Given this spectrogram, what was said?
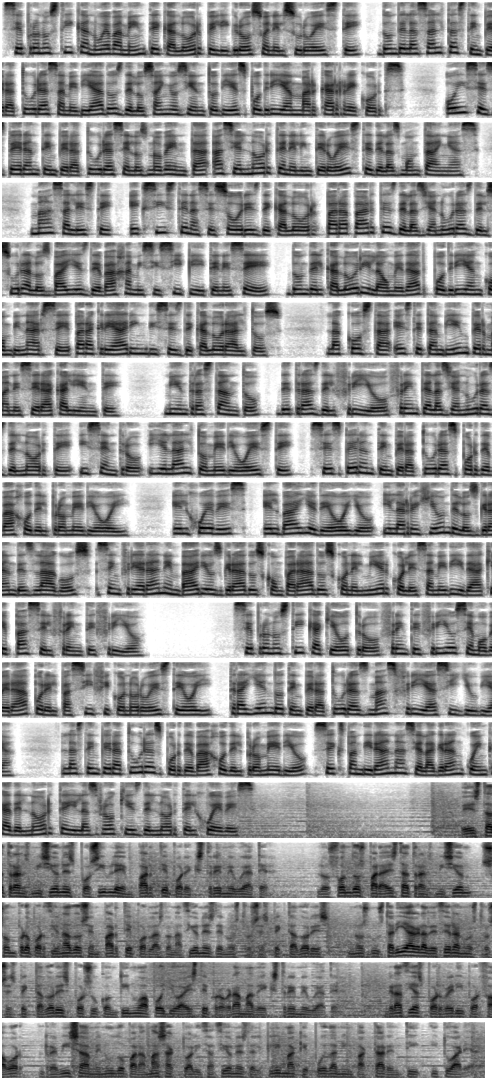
Se pronostica nuevamente calor peligroso en el suroeste, donde las altas temperaturas a mediados de los años 110 podrían marcar récords. Hoy se esperan temperaturas en los 90 hacia el norte en el interoeste de las montañas. Más al este, existen asesores de calor para partes de las llanuras del sur a los valles de Baja Mississippi y Tennessee, donde el calor y la humedad podrían combinarse para crear índices de calor altos. La costa este también permanecerá caliente. Mientras tanto, detrás del frío, frente a las llanuras del norte y centro y el alto medio oeste, se esperan temperaturas por debajo del promedio hoy. El jueves, el Valle de Hoyo y la región de los Grandes Lagos se enfriarán en varios grados comparados con el miércoles a medida que pase el frente frío. Se pronostica que otro frente frío se moverá por el Pacífico noroeste hoy, trayendo temperaturas más frías y lluvia. Las temperaturas por debajo del promedio se expandirán hacia la Gran Cuenca del Norte y las Rockies del Norte el jueves. Esta transmisión es posible en parte por Extreme Weather. Los fondos para esta transmisión son proporcionados en parte por las donaciones de nuestros espectadores. Nos gustaría agradecer a nuestros espectadores por su continuo apoyo a este programa de Extreme Weather. Gracias por ver y por favor, revisa a menudo para más actualizaciones del clima que puedan impactar en ti y tu área.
